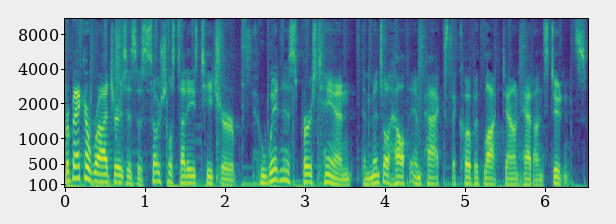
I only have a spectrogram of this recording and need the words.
Rebecca Rogers is a social studies teacher who witnessed firsthand the mental health impacts the COVID lockdown had on students.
